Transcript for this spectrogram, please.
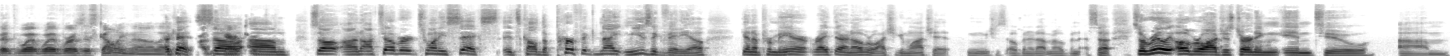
But what, what, where's this going though? Like, okay, so um, so on October 26th, it's called the Perfect Night music video. Gonna premiere right there on Overwatch. You can watch it. You just open it up and open it. So so really, Overwatch is turning into um.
